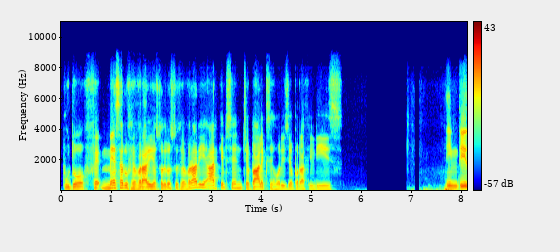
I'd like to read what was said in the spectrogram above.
που το φε- μέσα του Φεβράρι, στο τέλος του Φεβράρι, άρχισε και πάλι ξεχωρίζει ο πρωταθλητής Indeed.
